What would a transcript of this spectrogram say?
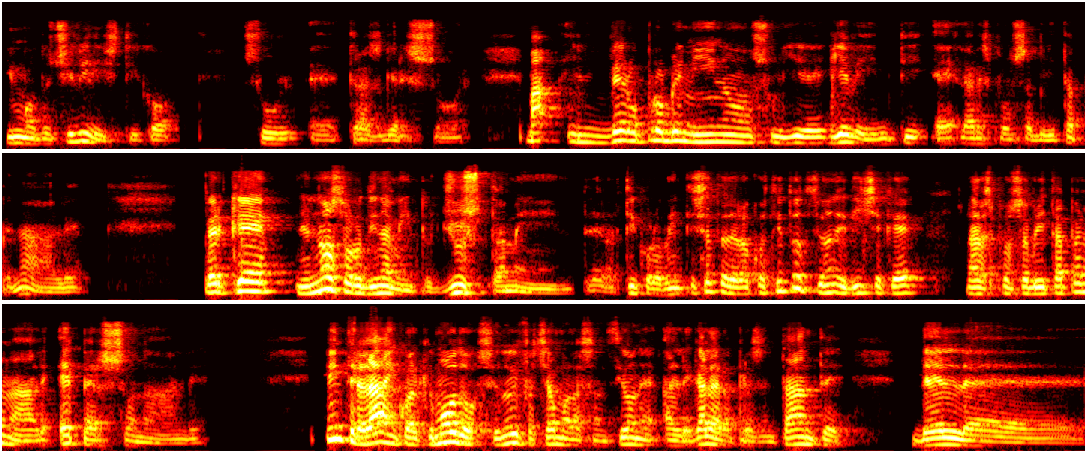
in modo civilistico sul eh, trasgressore. Ma il vero problemino sugli eventi è la responsabilità penale. Perché nel nostro ordinamento, giustamente, l'articolo 27 della Costituzione dice che la responsabilità penale è personale. Mentre là, in qualche modo, se noi facciamo la sanzione al legale rappresentante del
